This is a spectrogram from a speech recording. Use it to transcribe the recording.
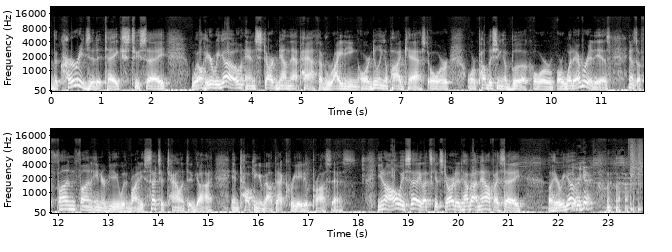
the courage that it takes to say, well, here we go, and start down that path of writing or doing a podcast or or publishing a book or or whatever it is. And it was a fun, fun interview with Brian. He's such a talented guy in talking about that creative process. You know, I always say, let's get started. How about now if I say, well, here we go. Here we go.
